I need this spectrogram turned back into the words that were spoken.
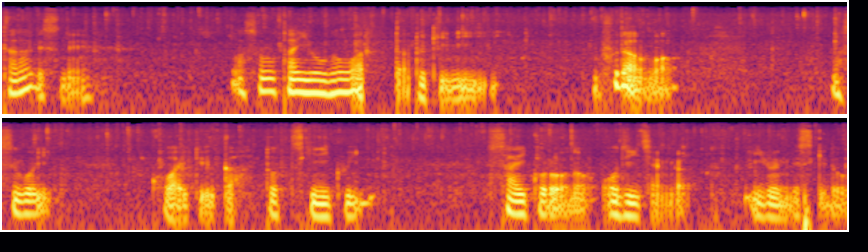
ただですね、まあ、その対応が終わった時に普段は、まあ、すごい怖いというかとっつきにくいサイコロのおじいちゃんがいるんですけど、ま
